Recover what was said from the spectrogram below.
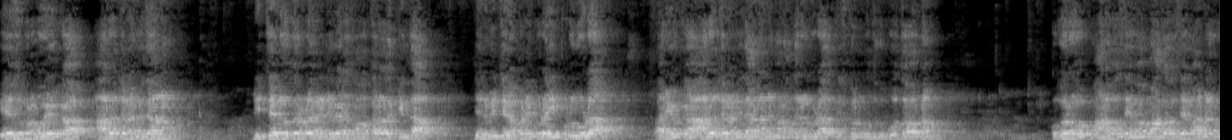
యేసు ప్రభు యొక్క ఆలోచన విధానం నిత్య నూతనుడు రెండు వేల సంవత్సరాల కింద జన్మించినప్పటికీ కూడా ఇప్పుడు కూడా వారి యొక్క ఆలోచన విధానాన్ని మనందరం కూడా తీసుకొని ముందుకు పోతా ఉన్నాం. ఒకరు మానవ సేవ మాధవ సేవ అంటారు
